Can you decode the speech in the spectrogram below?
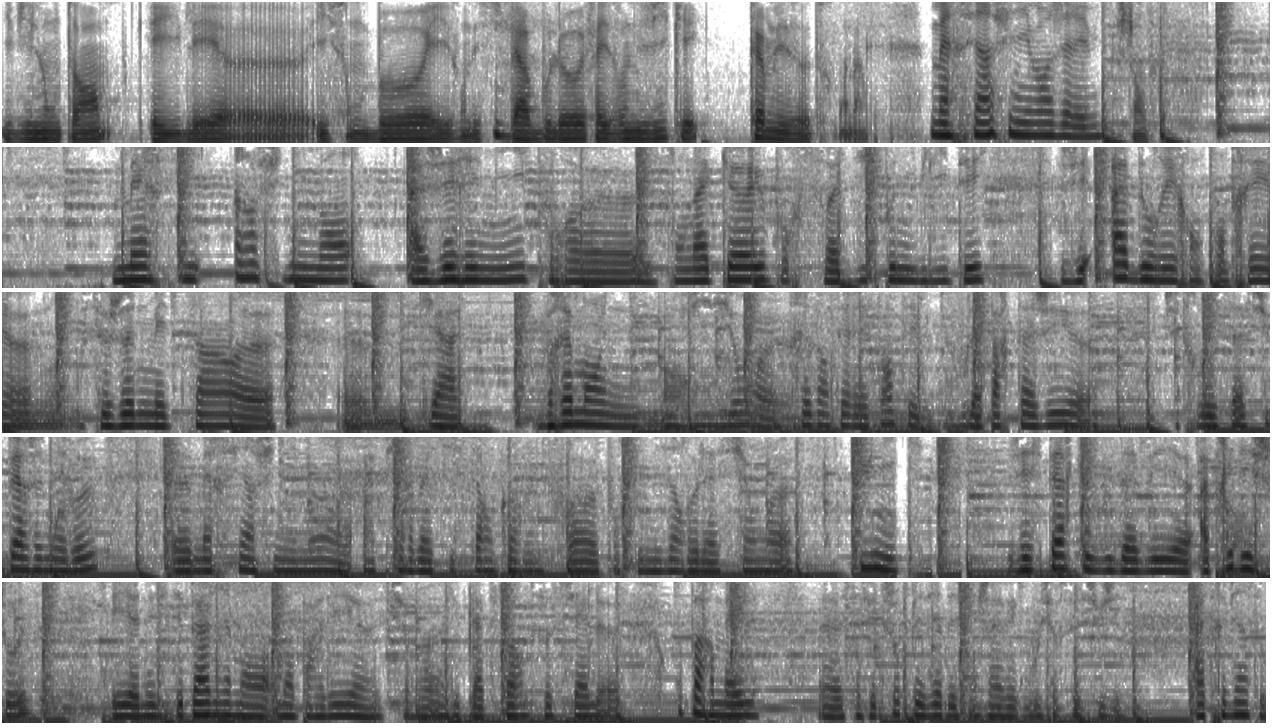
Il vit longtemps et il est, euh, ils sont beaux et ils ont des super boulots. Enfin, ils ont une vie qui est comme les autres. Voilà. Merci infiniment, Jérémy. Je t'en prie. Merci infiniment à Jérémy pour euh, son accueil, pour sa disponibilité. J'ai adoré rencontrer euh, ce jeune médecin euh, qui a vraiment une, vision très intéressante et vous la partager. J'ai trouvé ça super généreux. merci infiniment à Pierre Battista encore une fois pour ces mises en relation uniques. J'espère que vous avez appris des choses et n'hésitez pas à venir m'en parler sur les plateformes sociales ou par mail. Euh, ça fait toujours plaisir d'échanger avec vous sur ce sujet. À très bientôt.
